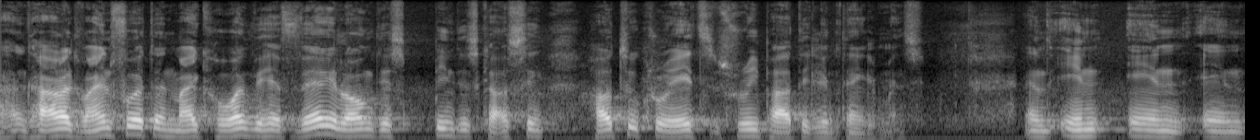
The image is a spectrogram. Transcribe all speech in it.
and, Harald Weinfurt and Mike Horne. We have very long dis been discussing how to create three-particle entanglements. And in, in, in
